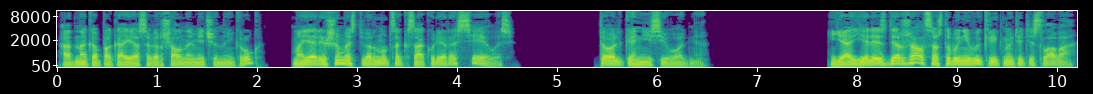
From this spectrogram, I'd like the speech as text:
Однако пока я совершал намеченный круг, моя решимость вернуться к Сакуре рассеялась. Только не сегодня. Я еле сдержался, чтобы не выкрикнуть эти слова.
